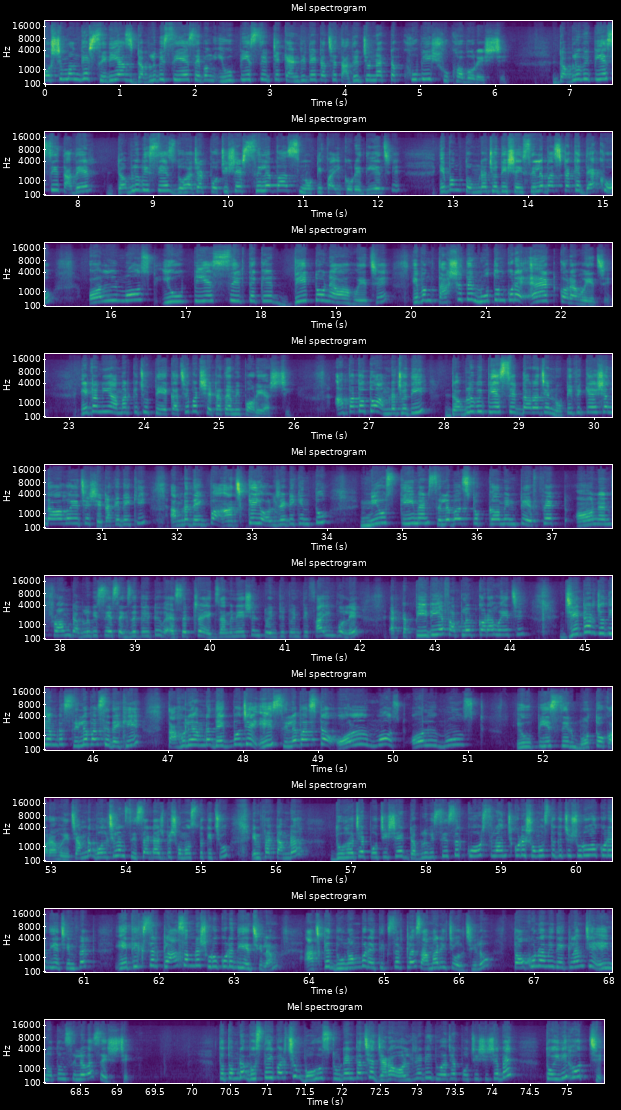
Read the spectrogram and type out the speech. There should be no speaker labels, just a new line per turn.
পশ্চিমবঙ্গের serious WBCS এবং ইউপিএসসির যে ক্যান্ডিডেট আছে, তাদের জন্য একটা খুবই সুখবর এসছে। ডব্লিউবিপিএসসি তাদের ডব্লিউবিসিএস দু হাজার পঁচিশের সিলেবাস নোটিফাই করে দিয়েছে এবং তোমরা যদি সেই সিলেবাসটাকে দেখো অলমোস্ট ইউপিএসসির থেকে ডিটো নেওয়া হয়েছে এবং তার সাথে নতুন করে অ্যাড করা হয়েছে। এটা নিয়ে আমার কিছু টেক আছে বাট সেটাতে আমি পরে আসছি। আপাতত আমরা যদি ডব্লিউবিপিএসসির দ্বারা যে নোটিফিকেশন দেওয়া হয়েছে সেটাকে দেখি, আমরা দেখব আজকেই অলরেডি কিন্তু new scheme and syllabus to come into effect on and from WBCS executive et cetera examination twenty twenty five বলে একটা পিডিএফ আপলোড করা হয়েছে। যেটার যদি আমরা সিলেবাসে দেখি, তাহলে আমরা দেখব যে এই সিলেবাসটা অলমোস্ট অলমোস্ট ইউপিএসসির মতো করা হয়েছে। আমরা বলছিলাম সিসাট আসবে, সমস্ত কিছু। ইনফ্যাক্ট আমরা দু হাজার পঁচিশের ডাব্লিউবিসিএস এর কোর্স লঞ্চ করে সমস্ত কিছু শুরুও করে দিয়েছি। ইনফ্যাক্ট এথিক্সের ক্লাস আমরা শুরু করে দিয়েছিলাম। আজকে দু নম্বর এথিক্সের ক্লাস আমারই চলছিল। তখন আমি দেখলাম যে এই নতুন সিলেবাস এসছে। তো তোমরা বুঝতেই পারছ, বহু স্টুডেন্ট আছে যারা অলরেডি দু হাজার পঁচিশ হিসেবে তৈরি হচ্ছে।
